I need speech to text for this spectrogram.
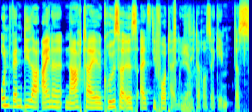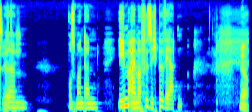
Und wenn dieser eine Nachteil größer ist als die Vorteile, die ja. sich daraus ergeben. Das ähm, muss man dann eben einmal für sich bewerten. Ja.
